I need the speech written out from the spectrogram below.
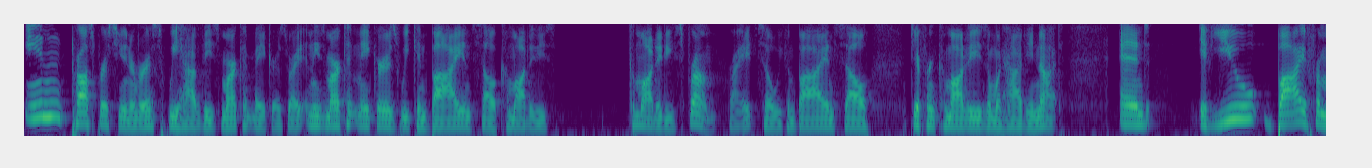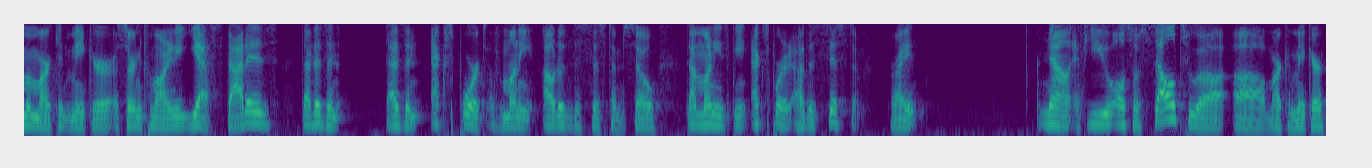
in Prosperous Universe, we have these market makers, right? And these market makers we can buy and sell commodities commodities from, right? So we can buy and sell different commodities and what have you not. And if you buy from a market maker a certain commodity, yes, that is that is an as an export of money out of the system. So that money is being exported out of the system, right? Now, if you also sell to a, a, market maker,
